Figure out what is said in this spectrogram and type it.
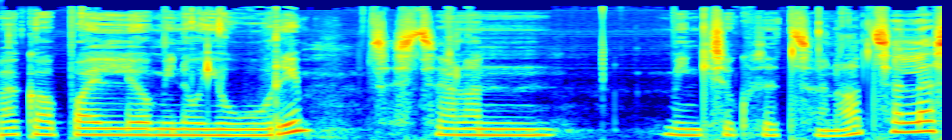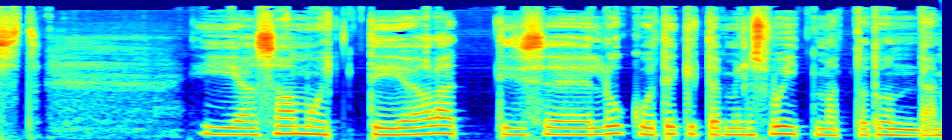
väga palju minu juuri, sest seal on mingisugused sõnad sellest ja samuti alati see lugu tekitab minus võitmatu tunde,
